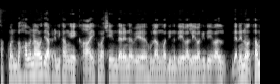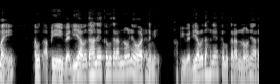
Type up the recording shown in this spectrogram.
සක්මන් භාවනාවේදී අපිට නිකන් ඒ කායික වශයෙන් දැනෙන මේ හුලං වදින දේවල් ඒ වගේ දේවල් දැනෙනවා තමයි. නමුත් අපි වැඩි අවධානයක් යොමු කරන්න ඕනේ ඕවට නෙමෙයි. අපි වැඩි අවධානයක් යොමු කරන්න ඕනේ අර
